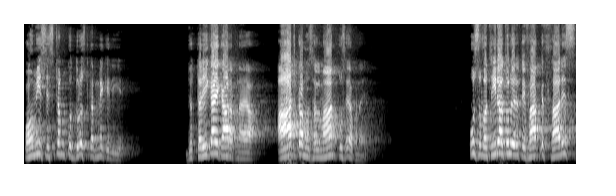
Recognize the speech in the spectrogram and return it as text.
قومی سسٹم کو درست کرنے کے لیے جو طریقۂ کار اپنایا، آج کا مسلمان اسے اپنائے۔ اس وطیرت الرتفاق کے سالس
